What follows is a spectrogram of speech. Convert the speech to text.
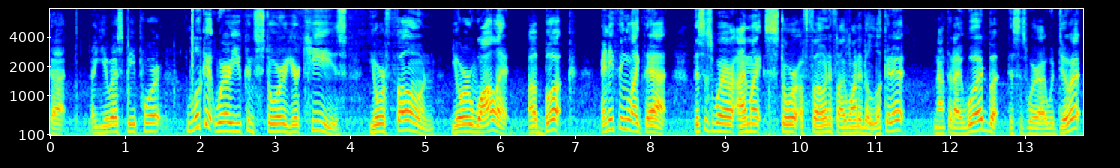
Got a USB port. Look at where you can store your keys, your phone, your wallet, a book, anything like that. This is where I might store a phone if I wanted to look at it. Not that I would, but this is where I would do it.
